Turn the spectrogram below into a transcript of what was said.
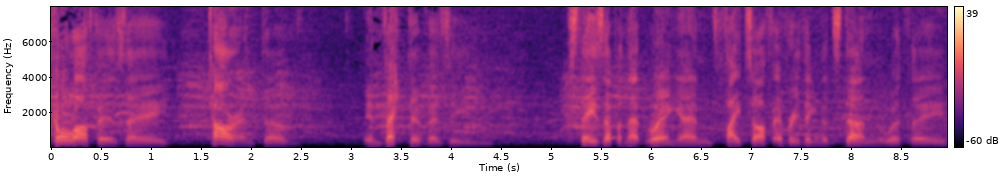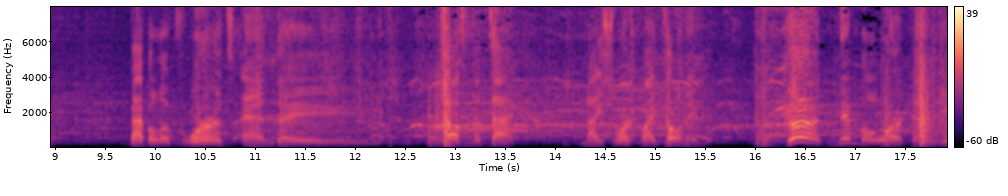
Koloff is a torrent of invective as he stays up in that ring and fights off everything that's done with a babble of words and a tough attack. Nice work by Tony. Good, nimble work, and he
